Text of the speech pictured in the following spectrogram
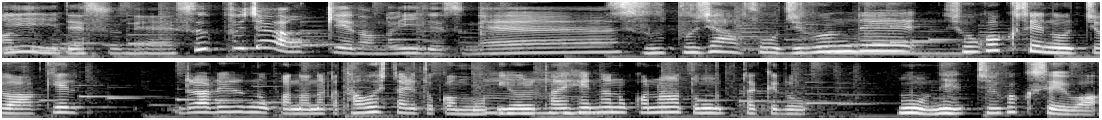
ないいいですね。スープじゃあ OK なのいいですね。スープじゃあそう自分でうん。小学生のうちは開けられるのかな？なんか倒したりとかもいろいろ大変なのかなと思ったけどもうね中学生は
